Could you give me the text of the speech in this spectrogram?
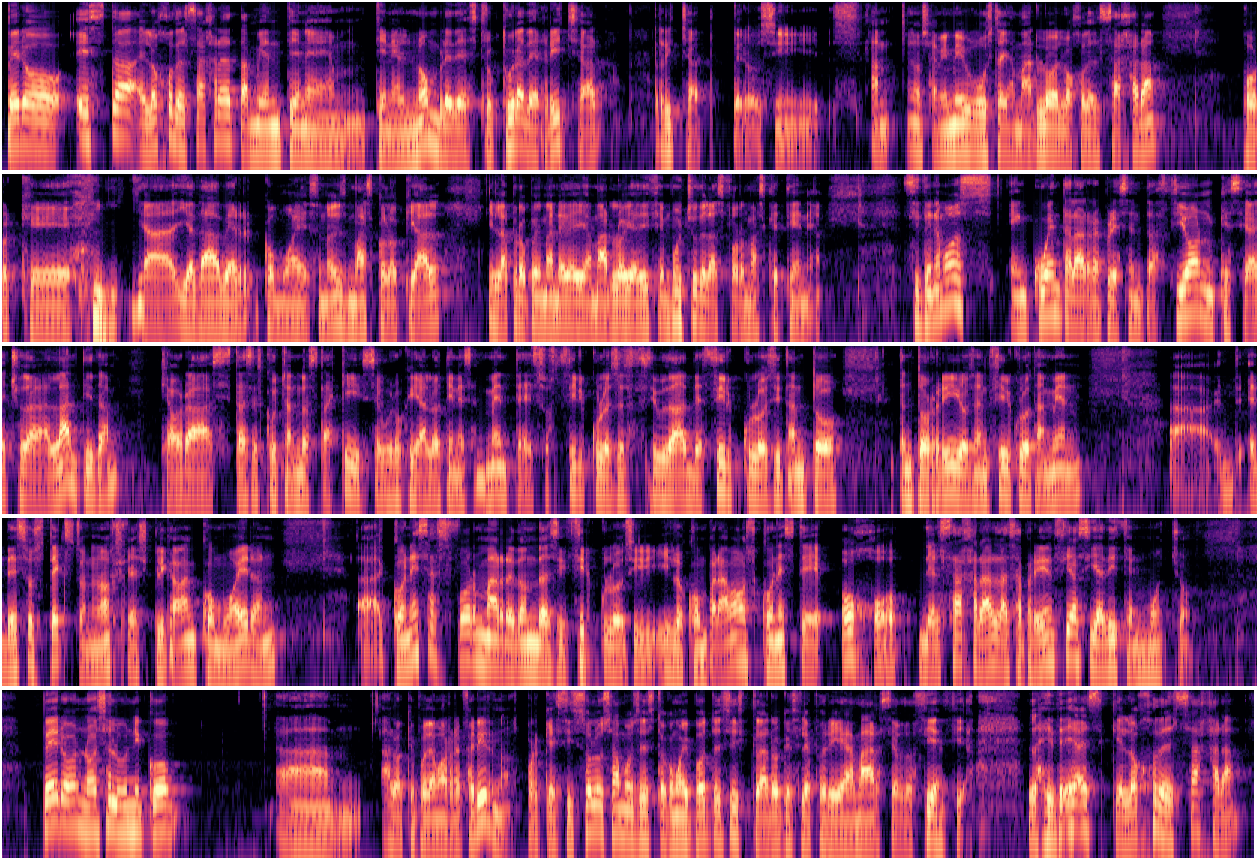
Pero esta, el ojo del Sáhara también tiene, tiene el nombre de estructura de Richard, Richard, pero sí, a, a mí me gusta llamarlo el ojo del Sáhara porque ya, ya da a ver cómo es, ¿no? Es más coloquial y la propia manera de llamarlo ya dice mucho de las formas que tiene. Si tenemos en cuenta la representación que se ha hecho de la Atlántida, que ahora si estás escuchando hasta aquí, seguro que ya lo tienes en mente, esos círculos, esa ciudad de círculos y tanto, tantos ríos en círculo también, ah, de esos textos ¿no? que explicaban cómo eran, Ah, con esas formas redondas y círculos y, lo comparamos con este ojo del Sáhara, las apariencias ya dicen mucho. Pero no es el único a lo que podemos referirnos, porque si solo usamos esto como hipótesis, claro que se le podría llamar pseudociencia. La idea es que el ojo del Sáhara,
